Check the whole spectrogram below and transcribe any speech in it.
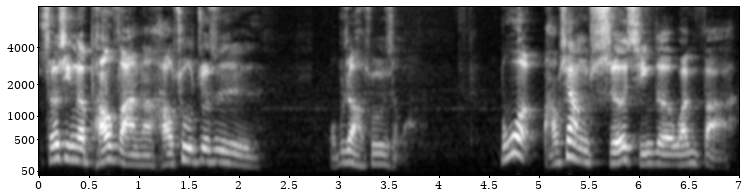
蛇形的跑法呢，好处就是我不知道好处是什么。不过好像蛇形的玩法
